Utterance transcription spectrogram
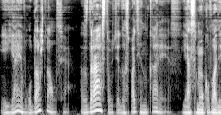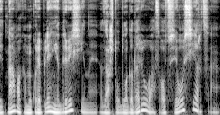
и я его дождался. Здравствуйте, господин Кариес. Я смог овладеть навыком укрепления древесины, за что благодарю вас от всего сердца.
